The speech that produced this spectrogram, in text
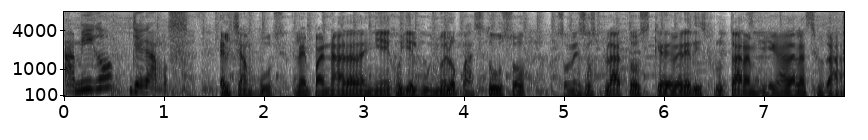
Amigo, llegamos. El champús, la empanada de añejo y el buñuelo pastuso son esos platos que deberé disfrutar a mi llegada a la ciudad.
